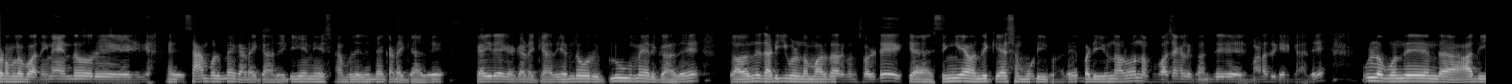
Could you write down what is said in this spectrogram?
உடம்புல பார்த்தீங்கன்னா எந்த ஒரு சாம்பிளுமே கிடைக்காது. டிஎன்ஏ சாம்பிள் எதுவுமே கிடைக்காது. கைரேகை கிடைக்காது. எந்த ஒரு க்ளூவுமே இருக்காது. ஸோ அது வந்து தடுக்கி விழுந்த மாதிரி தான் இருக்குன்னு சொல்லிட்டு கே சிங்கே வந்து கேஸை மூடிடுவார். பட் இருந்தாலும் நம்ம பசங்களுக்கு வந்து மனசு கேட்காது. உள்ளே வந்து இந்த ஆதி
